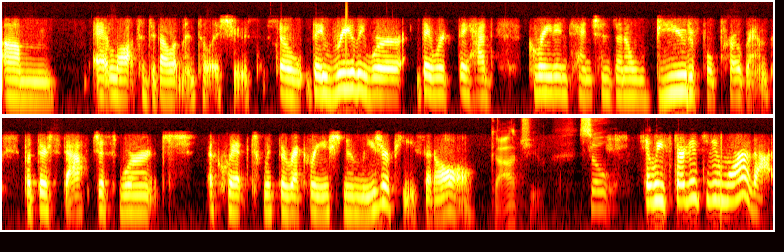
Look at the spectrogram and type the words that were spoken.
um, and lots of developmental issues. So they really were, they were, they had great intentions and a beautiful program, but their staff just weren't equipped with the recreation and leisure piece at all. Got you. So so we started to do more of that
